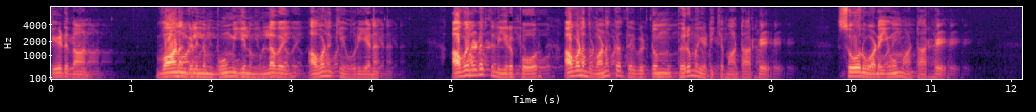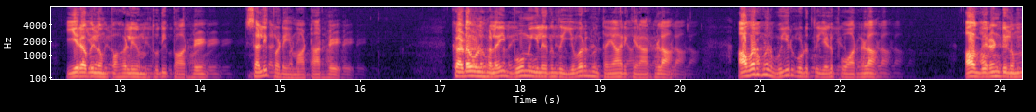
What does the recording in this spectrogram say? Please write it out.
கேடுதான். வானங்களிலும் பூமியிலும் உள்ளவை அவனுக்கே உரியன. அவனிடத்தில் இருப்போர் அவனது வணக்கத்தை விட்டும் பெருமையடிக்க மாட்டார்கள். சோர்வடையவும் மாட்டார்கள். இரவிலும் பகலிலும் துதிப்பார்கள் சளிப்படைய மாட்டார்கள். கடவுள்களை பூமியிலிருந்து இவர்கள் தயாரிக்கிறார்களா? அவர்கள் உயிர் கொடுத்து எழுப்புவார்களா? அவ்விரண்டிலும்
